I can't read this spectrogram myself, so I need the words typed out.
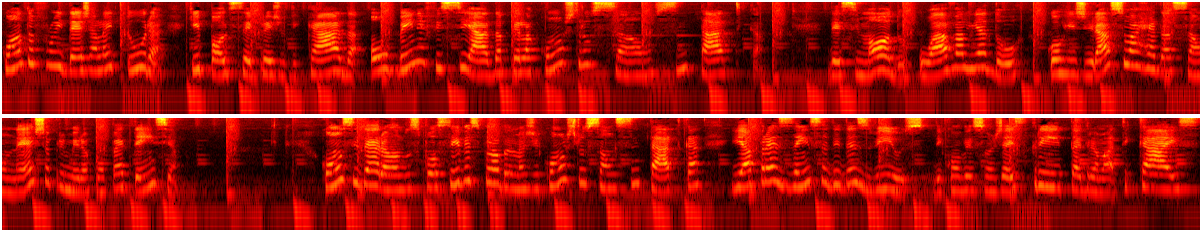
quanto à fluidez da leitura, que pode ser prejudicada ou beneficiada pela construção sintática. Desse modo, o avaliador corrigirá sua redação nesta primeira competência, considerando os possíveis problemas de construção sintática e a presença de desvios, de convenções da escrita, gramaticais,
